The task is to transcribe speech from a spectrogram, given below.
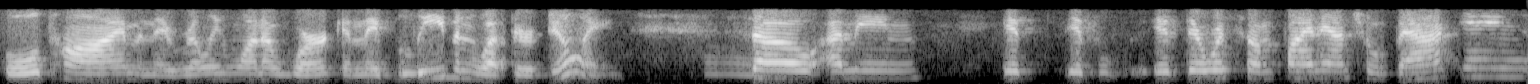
full time and they really want to work and they believe in what they're doing. So I mean, if if if there was some financial backing,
